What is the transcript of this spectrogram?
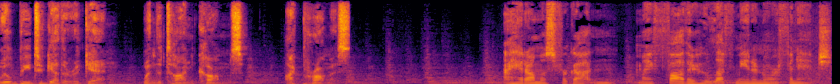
We'll be together again when the time comes. I promise. I had almost forgotten. My father who left me in an orphanage.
